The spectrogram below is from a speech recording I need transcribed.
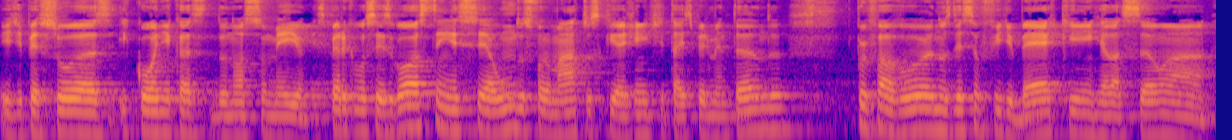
e de pessoas icônicas do nosso meio. Espero que vocês gostem. Esse é um dos formatos que a gente está experimentando. Por favor, nos dê seu feedback em relação a,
